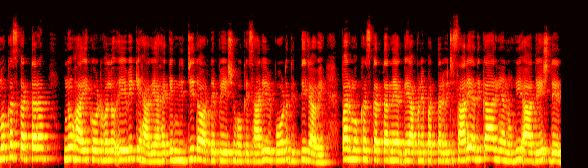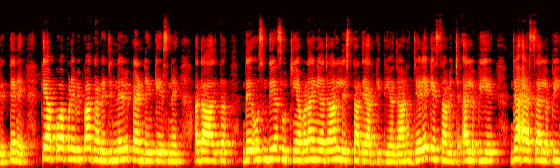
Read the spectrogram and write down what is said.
ਮੁੱਖ ਸਕੱਤਰ ਨੂੰ ਹਾਈ ਕੋਰਟ ਵੱਲੋਂ ਇਹ ਵੀ ਕਿਹਾ ਗਿਆ ਹੈ ਕਿ ਨਿੱਜੀ ਤੌਰ ਤੇ ਪੇਸ਼ ਹੋ ਕੇ ਸਾਰੀ ਰਿਪੋਰਟ ਦਿੱਤੀ ਜਾਵੇ, ਪਰ ਮੁੱਖ ਸਕੱਤਰ ਨੇ ਅੱਗੇ ਆਪਣੇ ਪੱਤਰ ਵਿੱਚ ਸਾਰੇ ਅਧਿਕਾਰੀਆਂ ਨੂੰ ਹੀ ਆਦੇਸ਼ ਦੇ ਦਿੱਤੇ ਨੇ ਕਿ ਆਪੋ ਆਪਣੇ ਵਿਭਾਗਾਂ ਦੇ ਜਿੰਨੇ ਵੀ ਪੈਂਡਿੰਗ ਕੇਸ ਨੇ ਅਦਾਲਤ ਦੇ ਉਸ ਦੀਆਂ ਸੂਚੀਆਂ ਬਣਾਈਆਂ ਜਾਣ, ਲਿਸਟਾਂ ਤਿਆਰ ਕੀਤੀਆਂ ਜਾਣ, ਜਿਹੜੇ ਕੇਸਾਂ ਵਿੱਚ ਐਲਪੀਏ ਜਾਂ ਐਸਐਲਪੀ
